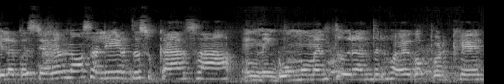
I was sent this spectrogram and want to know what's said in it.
Y la cuestión es no salir de su casa en ningún momento durante el juego porque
